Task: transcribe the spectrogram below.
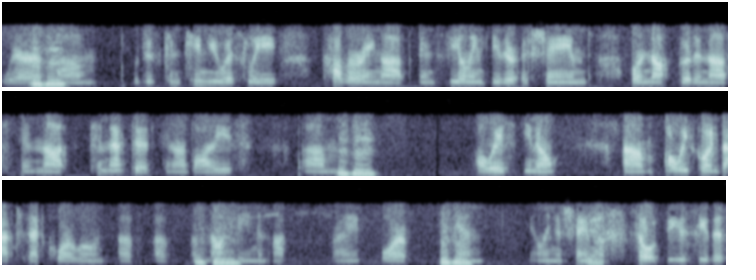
where Mhm. um we're just continuously covering up and feeling either ashamed or not good enough and not connected in our bodies. Um, Mhm. Always, you know, um, always going back to that core wound of of, of Mhm. not being enough, right? Or Mhm. again, feeling ashamed. Yeah. So, do you see this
